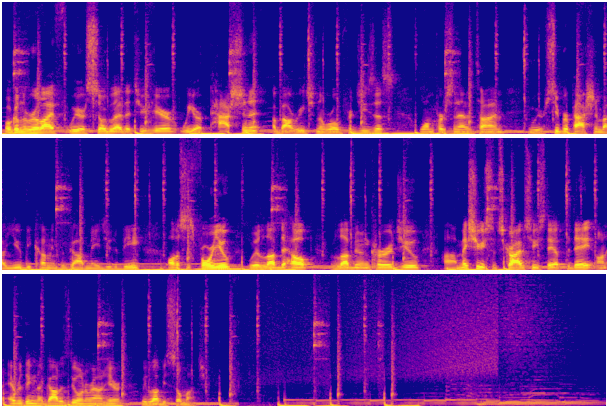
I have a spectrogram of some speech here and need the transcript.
Welcome to Real Life. We are so glad that you're here. We are passionate about reaching the world for Jesus, one person at a time. And we are super passionate about you becoming who God made you to be. All this is for you. We would love to help. We'd love to encourage you. Uh, make sure you subscribe so you stay up to date on everything that God is doing around here. We love you so much.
